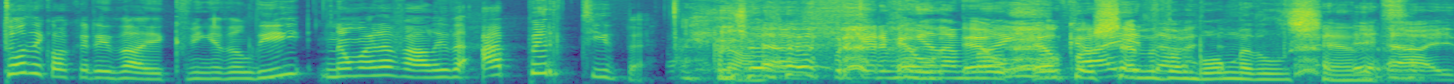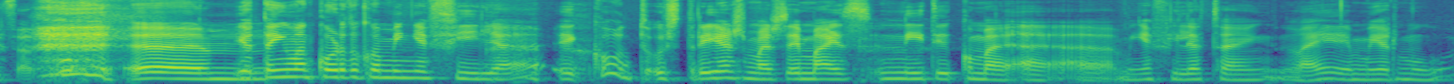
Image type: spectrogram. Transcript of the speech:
toda e qualquer ideia que vinha dali não era válida à partida. Porque era É minha o, da é mãe. o- é o do que eu chamo de um bom adolescente. Ah, exato. Eu tenho um acordo com a minha filha, eh, com os três, mas é mais nítido como a, a- a minha filha tem, não é? É mesmo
